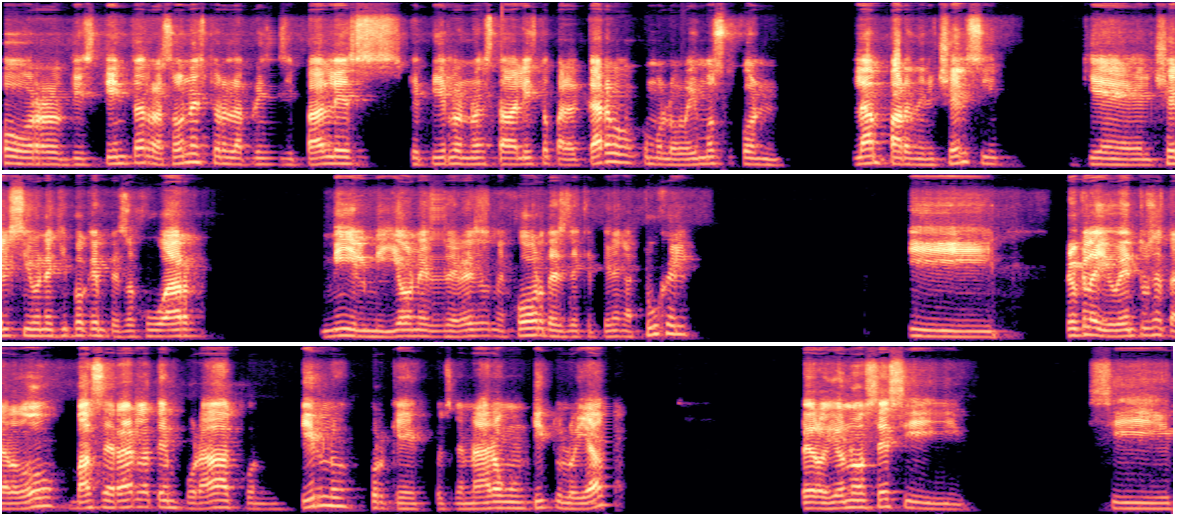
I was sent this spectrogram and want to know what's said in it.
por distintas razones, pero la principal es que Pirlo no estaba listo para el cargo, como lo vimos con Lampard en el Chelsea, que el Chelsea, un equipo que empezó a jugar mil millones de veces mejor desde que tienen a Tuchel. Y creo que la Juventus se tardó, va a cerrar la temporada con Pirlo porque pues ganaron un título ya. Pero yo no sé si, si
